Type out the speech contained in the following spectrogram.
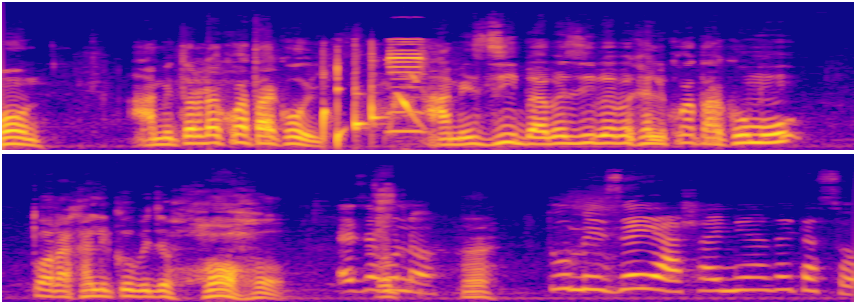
হন আমি তোর একটা কথা কই। আমি যেভাবে যেভাবে খালি কথা কমু তোরা খালি কবি যে হ হ। এই যে শুনো হ্যাঁ। তুমি যেই আশায় নিয়ে যাইতাছো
